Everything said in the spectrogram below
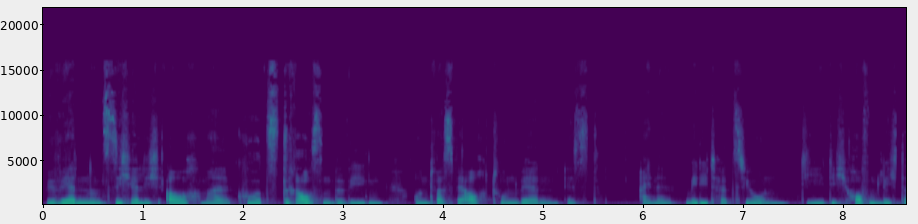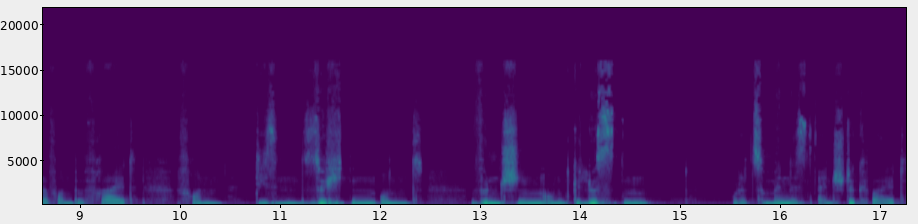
wir werden uns sicherlich auch mal kurz draußen bewegen. Und was wir auch tun werden, ist eine Meditation, die dich hoffentlich davon befreit, von diesen Süchten und Wünschen und Gelüsten oder zumindest ein Stück weit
